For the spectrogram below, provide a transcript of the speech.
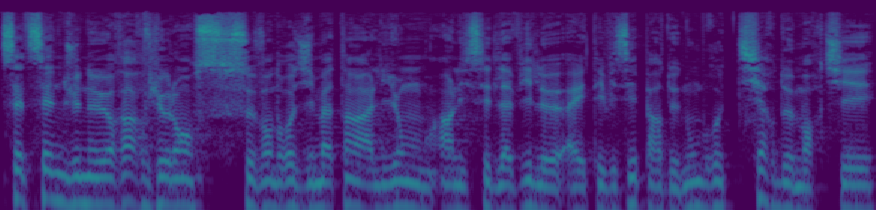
Cette scène d'une rare violence ce vendredi matin à Lyon, un lycée de la ville a été visé par de nombreux tirs de mortier.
